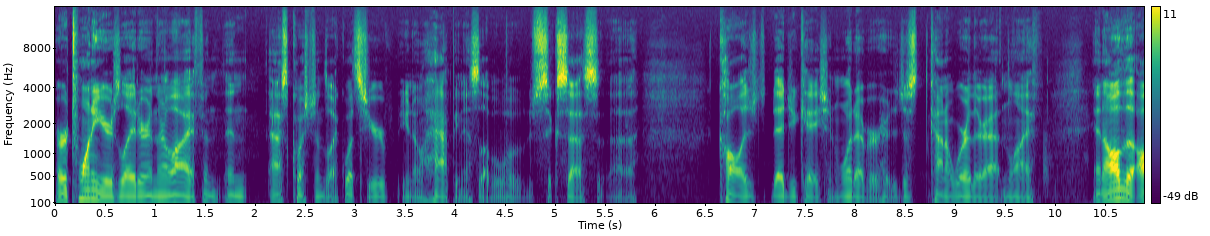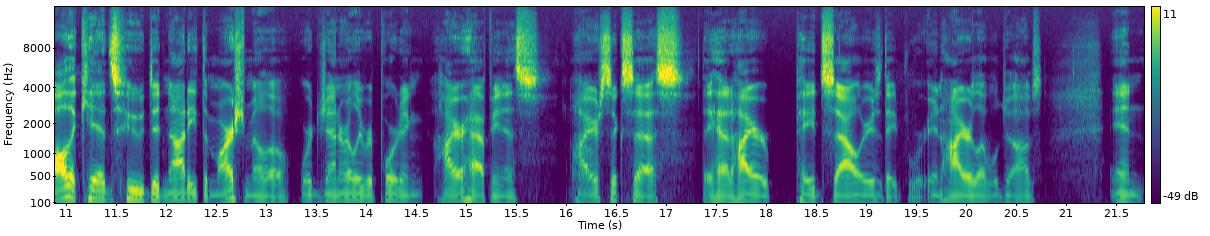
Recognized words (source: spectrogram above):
or 20 years later in their life, and and asked questions like, "What's your you know happiness level, success, uh, college education, whatever, just kind of where they're at in life." And all the all the kids who did not eat the marshmallow were generally reporting higher happiness, higher success. They had higher paid salaries. They were in higher level jobs. And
